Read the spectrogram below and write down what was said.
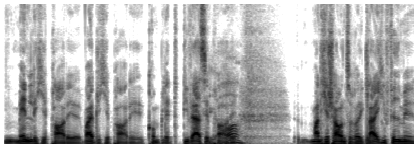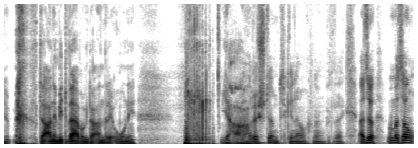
männliche Paare, weibliche Paare, komplett diverse Paare. Manche schauen sogar die gleichen Filme, der eine mit Werbung, der andere ohne. Ja, Ja, das stimmt, genau. ne. Also, wenn wir sagen,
